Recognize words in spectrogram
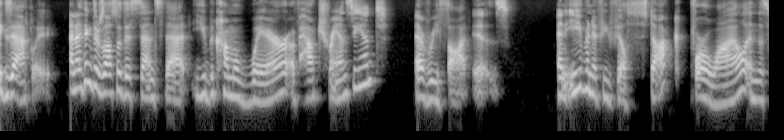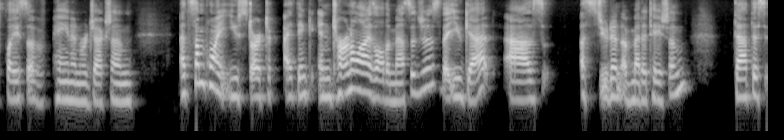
Exactly. And I think there's also this sense that you become aware of how transient every thought is. And even if you feel stuck for a while in this place of pain and rejection, at some point you start to, I think, internalize all the messages that you get as a student of meditation that this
